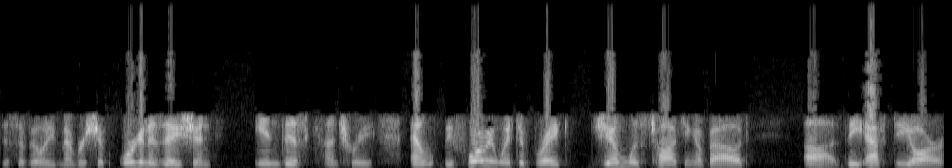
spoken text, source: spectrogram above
disability membership organization in this country. And before we went to break, Jim was talking about uh, the FDR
